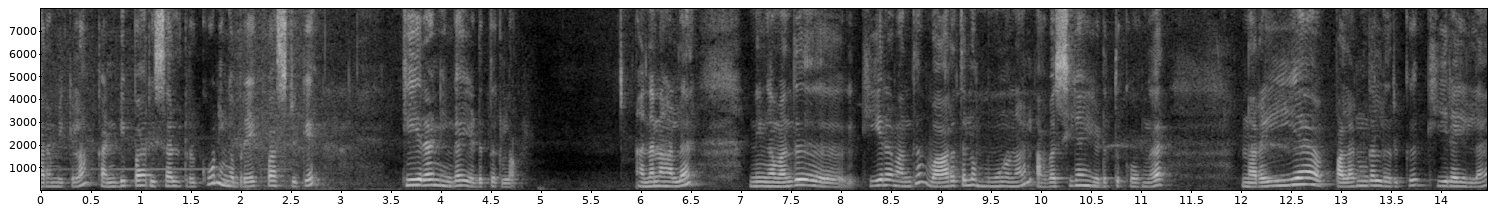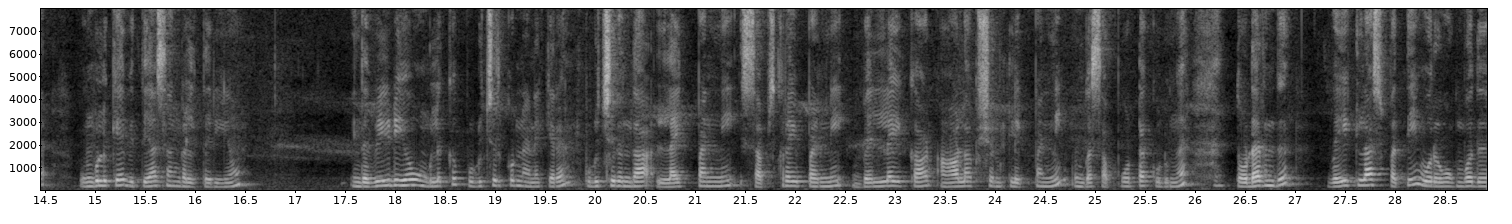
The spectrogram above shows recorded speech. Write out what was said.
ஆரம்பிக்கலாம். கண்டிப்பாக ரிசல்ட் இருக்கும். நீங்கள் பிரேக்ஃபாஸ்ட்டுக்கே கீரை நீங்கள் எடுத்துக்கலாம். அதனால் நீங்கள் வந்து கீரை வந்து வாரத்தில் மூணு நாள் அவசியம் எடுத்துக்கோங்க. நிறைய பலன்கள் இருக்குது கீரையில். உங்களுக்கே வித்தியாசங்கள் தெரியும். இந்த வீடியோ உங்களுக்கு பிடிச்சிருக்குன்னு நினைக்கிறேன். பிடிச்சிருந்தா லைக் பண்ணி சப்ஸ்கிரைப் பண்ணி bell icon all option click பண்ணி உங்கள் சப்போர்ட்டை கொடுங்க. தொடர்ந்து வெயிட் லாஸ் பற்றி ஒரு ஒம்பது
